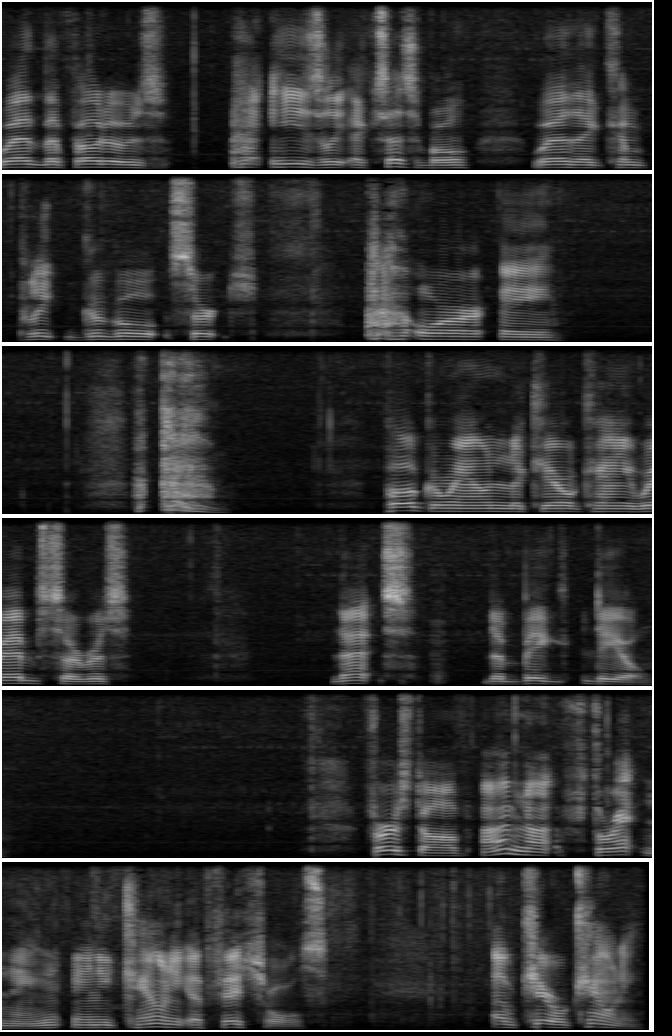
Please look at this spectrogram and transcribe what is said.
with the photos easily accessible with a complete Google search or a poke around the Carroll County web service. That's the big deal. First off, I'm not threatening any county officials of Carroll County.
